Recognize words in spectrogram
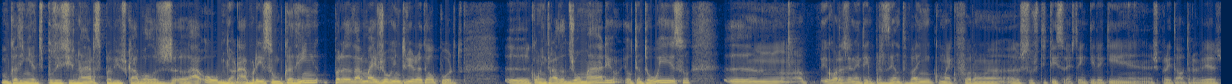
um bocadinho a desposicionar-se para vir buscar bolas, eh, ou melhor, a abrir-se um bocadinho para dar mais jogo interior até ao Porto. Eh, com a entrada de João Mário, ele tentou isso. Eh, agora já nem tenho presente bem como é que foram as substituições. Tenho que ir aqui espreitar outra vez.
